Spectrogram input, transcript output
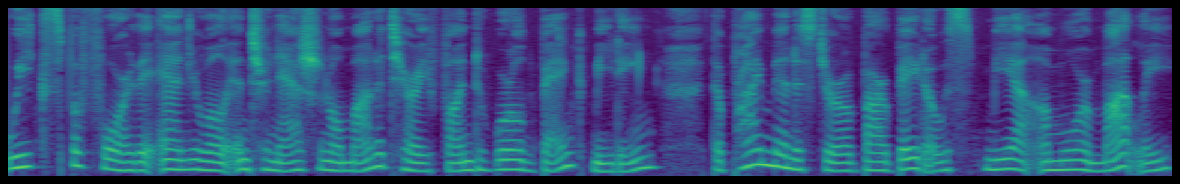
Weeks before the annual International Monetary Fund World Bank meeting, the Prime Minister of Barbados, Mia Amor Mottley,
